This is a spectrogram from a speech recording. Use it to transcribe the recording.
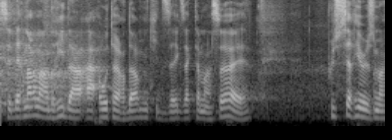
si Bernard Landry dans À hauteur d'homme qui disait exactement ça. Et plus sérieusement,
